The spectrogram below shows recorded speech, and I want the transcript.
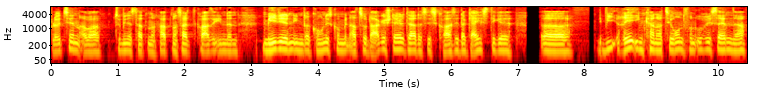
Blödsinn, aber zumindest hat man hat es halt quasi in den Medien im Draconis-Kombinat so dargestellt, ja, das ist quasi der geistige äh, wie Reinkarnation von Urisen, ja.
